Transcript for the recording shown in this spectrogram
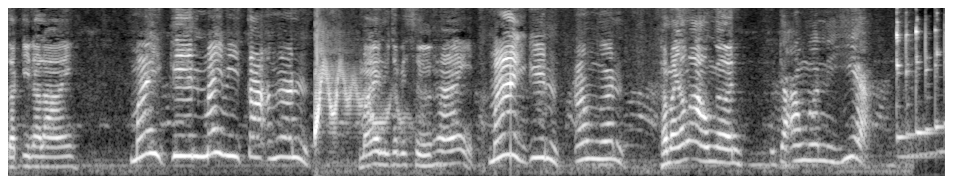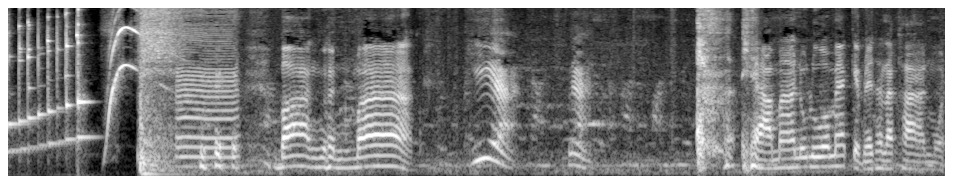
จะกินอะไร ไม่กินไม่มีตะเงิน ไม่หนูจะไปซื้อให้ ไม่กินเอาเงินทำไมต้องเอาเงิน กูจะเอาเงินไอ้เหี้ยบ้าเงินมาก เหี้ยน่ะ อย่ามาหนูรู้ว่าแม่เก็บในธนาคารหมด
